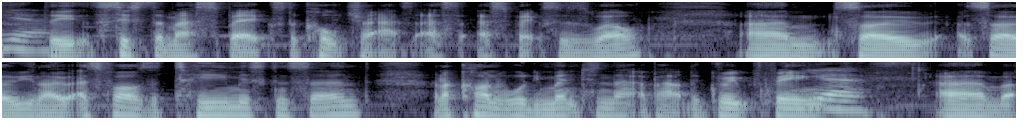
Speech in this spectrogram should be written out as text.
Yeah. the system aspects, the culture as, as, aspects as well. Um, so, so you know, as far as the team is concerned, and I kind of already mentioned that about the groupthink, Yes. um,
